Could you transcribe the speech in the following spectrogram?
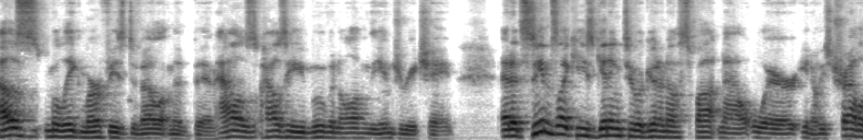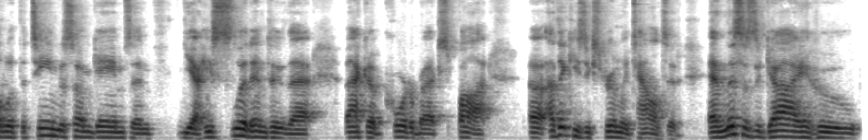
how's Malik Murphy's development been? How's how's he moving along the injury chain? And it seems like he's getting to a good enough spot now where, you know, he's traveled with the team to some games and yeah, he's slid into that backup quarterback spot uh, I think he's extremely talented. And this is a guy who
